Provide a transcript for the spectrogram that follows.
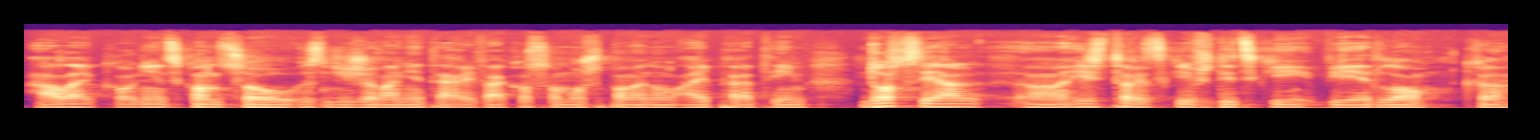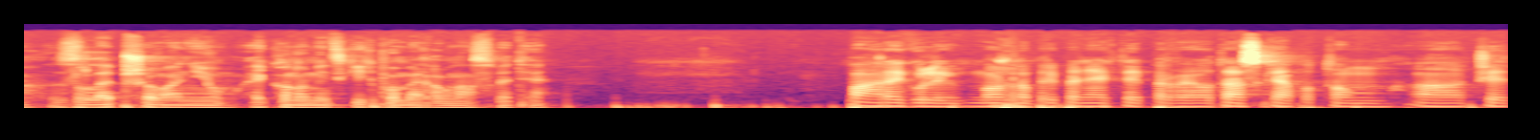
ale koniec koncov znižovanie tarif, ako som už spomenul aj predtým, dosiaľ uh, historicky vždycky viedlo k zlepšovaniu ekonomických pomerov na svete. Pán Reguli, možno prípadne aj k tej prvej otázke a potom, či je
